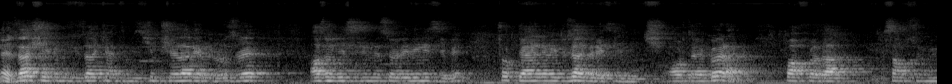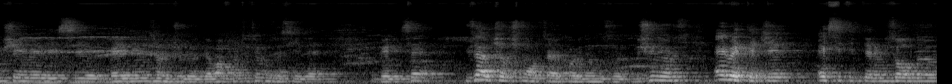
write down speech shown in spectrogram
Evet. güzel şehrimiz, güzel kentimiz için bir şeyler yapıyoruz ve az önce sizin de söylediğiniz gibi çok değerli ve güzel bir etkinlik ortaya koyarak Bafra'da Samsun Büyükşehir Belediyesi, belediyemiz öncülüğünde Bafra Tütün Müzesi ile birlikte güzel bir çalışma ortaya koyduğumuzu düşünüyoruz. Elbette ki eksikliklerimiz oldu,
